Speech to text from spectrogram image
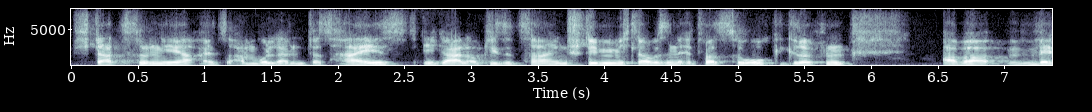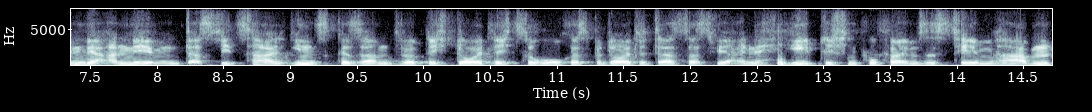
stationär als ambulant. Das heißt, egal ob diese Zahlen stimmen, ich glaube, sind etwas zu hoch gegriffen, aber wenn wir annehmen, dass die Zahl insgesamt wirklich deutlich zu hoch ist, bedeutet das, dass wir einen erheblichen Puffer im System haben,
